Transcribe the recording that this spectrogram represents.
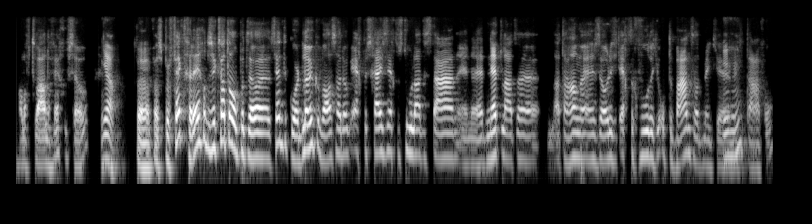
half twaalf weg of zo. Ja. Het was perfect geregeld, dus ik zat al op het uh, centercourt. Het leuke was, ze hadden ook echt de scheidsrechterstoel laten staan en het net laten, laten hangen en zo. Dus je had echt het gevoel dat je op de baan zat met je, mm -hmm. met je tafel.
